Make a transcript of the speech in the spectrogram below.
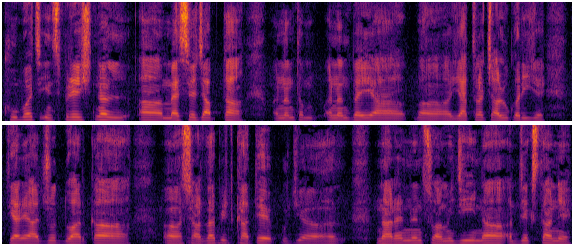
ખૂબ જ ઇન્સ્પિરેશનલ મેસેજ આપતા અનંત, અનંતભાઈ આ યાત્રા ચાલુ કરી છે. ત્યારે આજરોજ દ્વારકા શારદાપીઠ ખાતે પૂજ્ય નારાયણન સ્વામીજીના અધ્યક્ષસ્થાને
